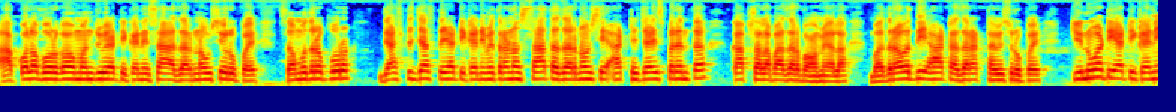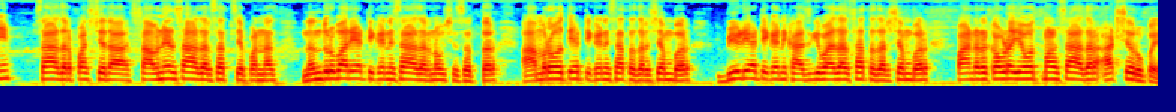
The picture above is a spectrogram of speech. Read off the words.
अकोला बोरगाव मंजू या ठिकाणी सहा हजार नऊशे रुपये समुद्रपूर जास्तीत जास्त या ठिकाणी मित्रांनो सात हजार नऊशे अठ्ठेचाळीस पर्यंत कापसाला बाजारभाव मिळाला. भद्रावती आठ हजार अठ्ठावीस रुपये. किनवट या ठिकाणी सहा हजार पाचशे दहा सावनेर सहा हजार सातशे पन्नास नंदुरबार या ठिकाणी सहा हजार नऊशे सत्तर अमरावती या ठिकाणी सात हजार शंभर बीड या ठिकाणी खाजगी बाजार सात हजार शंभर पांढरकवडा यवतमाळ सहा हजार आठशे रुपये.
